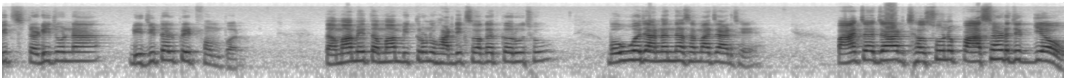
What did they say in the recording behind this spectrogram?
વિથ સ્ટડી ઝોનના ડિજિટલ પ્લેટફોર્મ પર તમામે તમામ મિત્રોનું હાર્દિક સ્વાગત કરું છું. બહુ જ આનંદના સમાચાર છે. પાંચ હજાર છસો ને પાસઠ જગ્યાઓ,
